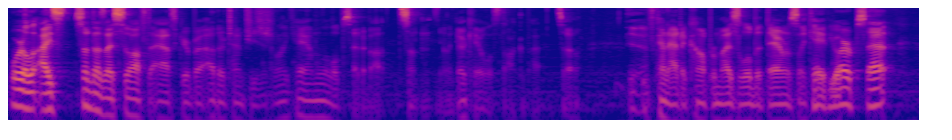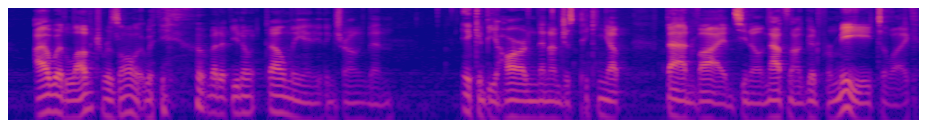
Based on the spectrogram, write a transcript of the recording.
we're I sometimes I still have to ask her, but other times she's just like, hey, I'm a little upset about something. You're like, okay, well, let's talk about it. So, yeah, we've kind of had to compromise a little bit there. And it's like, hey, if you are upset, I would love to resolve it with you, but if you don't tell me anything's wrong, then it could be hard. And then I'm just picking up bad vibes, you know, and that's not good for me to like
